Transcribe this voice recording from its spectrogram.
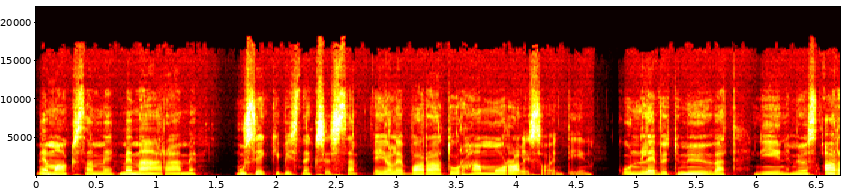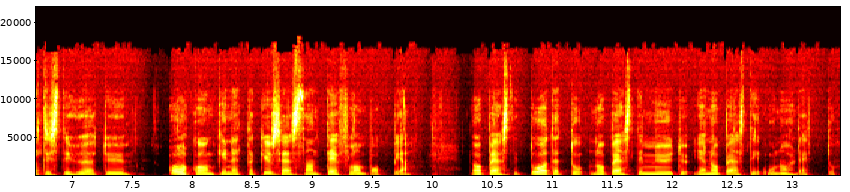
Me maksamme, me määräämme. Musiikkibisneksessä ei ole varaa turhaan moralisointiin. Kun levyt myyvät, niin myös artisti hyötyy. Olkoonkin, että kyseessä on teflonpoppia. Nopeasti tuotettu, nopeasti myyty ja nopeasti unohdettu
